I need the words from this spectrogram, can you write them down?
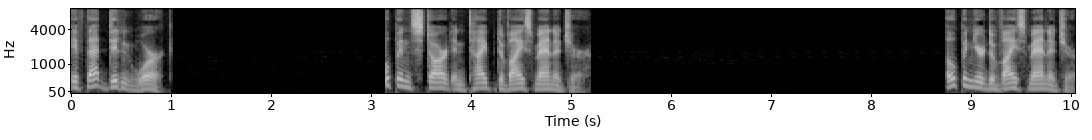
If that didn't work, open Start and type Device Manager. Open your Device Manager.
